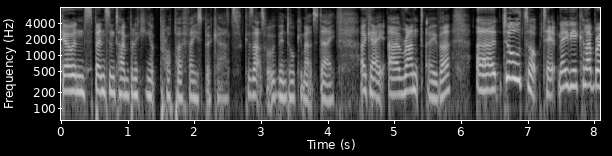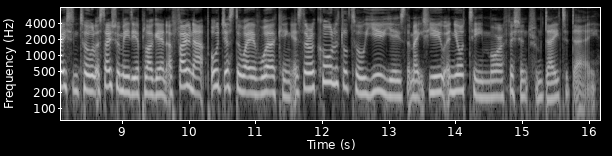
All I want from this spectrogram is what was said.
go and spend some time looking at proper Facebook ads because that's what we've been talking about today. Okay, uh, rant over. Uh, tool top tip maybe a collaboration tool, a social media plugin, a phone app, or just a way of working. Is there a cool little tool you use that makes you and your team more efficient from day to day?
